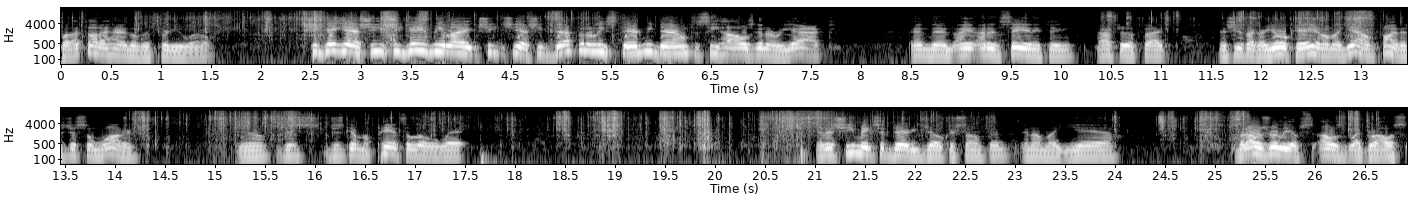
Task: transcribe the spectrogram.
but I thought I handled it pretty well. She gave, yeah, she she gave me like she yeah she definitely stared me down to see how I was gonna react, and then I I didn't say anything after the fact, and she's like, "Are you okay?" And I'm like, "Yeah, I'm fine. It's just some water." You know, just just got my pants a little wet. And then she makes a dirty joke or something, and I'm like, yeah. But I was really ups- I was like, bro, I was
